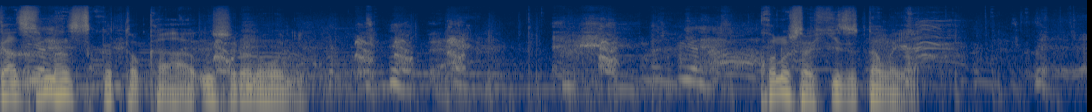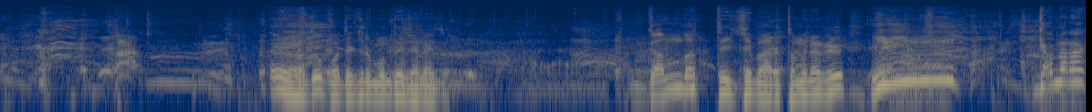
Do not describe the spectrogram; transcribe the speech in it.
ガスマスクとか後ろの方に。この人を引きずった方がいい。なうんどうこうできる問題じゃないぞ。頑張っていけばあれ止められる。うん頑張らう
